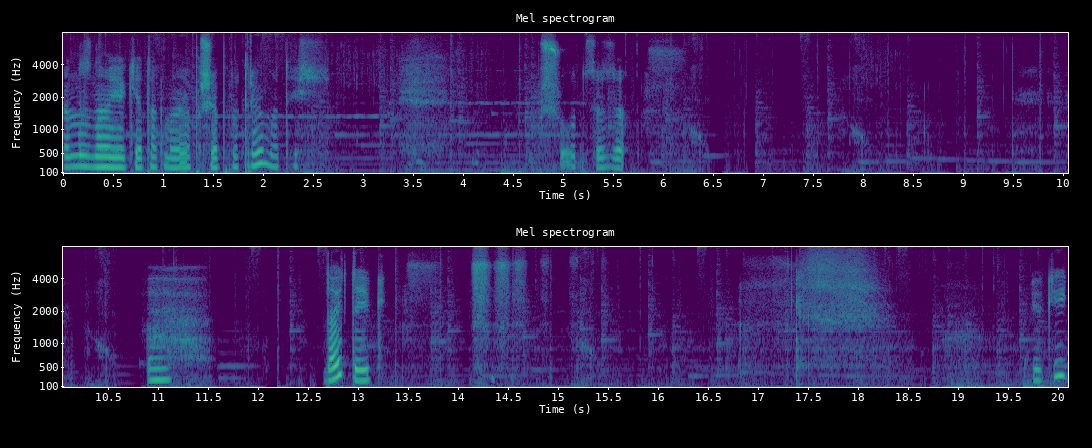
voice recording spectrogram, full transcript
Я не знаю, як я так маю ще протриматись. Що це за. Дайте як. Який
